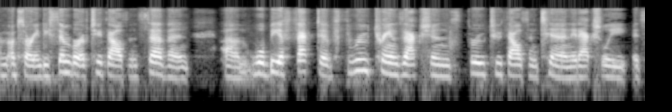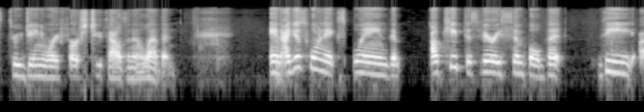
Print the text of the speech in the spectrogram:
I'm, I'm sorry, in December of 2007 um, will be effective through transactions through 2010. It actually, it's through January 1st, 2011. And I just want to explain that I'll keep this very simple, but the uh,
